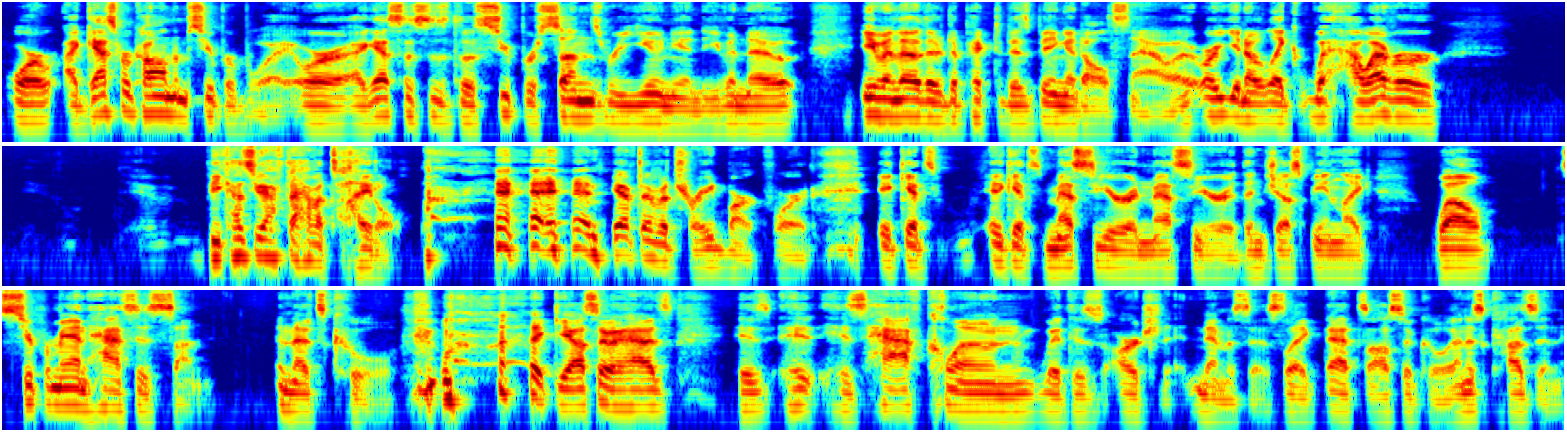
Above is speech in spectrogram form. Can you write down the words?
Or i guess we're calling him superboy. Or i guess this is the super sons reunion even though even though they're depicted as being adults now. Or you know like however because you have to have a title and you have to have a trademark for it it gets it gets messier and messier than just being like well superman has his son and that's cool. like he also has his, his, his half clone with his arch nemesis. Like that's also cool, and his cousin,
